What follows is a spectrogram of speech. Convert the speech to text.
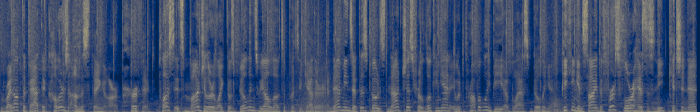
Right off the bat, the colors on this thing are perfect. Plus, it's modular like those buildings we all love to put together, and that means that this boat is not just for looking at, it would probably be a blast building it. Peeking inside, the first floor has this neat kitchenette,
